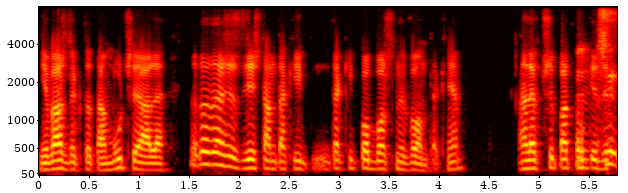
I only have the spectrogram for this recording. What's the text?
nieważne kto tam uczy, ale no to też jest gdzieś tam taki, taki poboczny wątek, nie? Ale w przypadku, kiedy... Czy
